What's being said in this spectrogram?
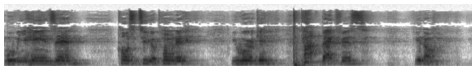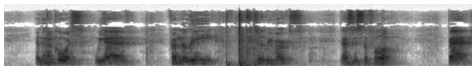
Moving your hands in, closer to your opponent. You working, pop, back fist, you know. And then, of course, we have from the lead to the reverse. That's just the flow. Back,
